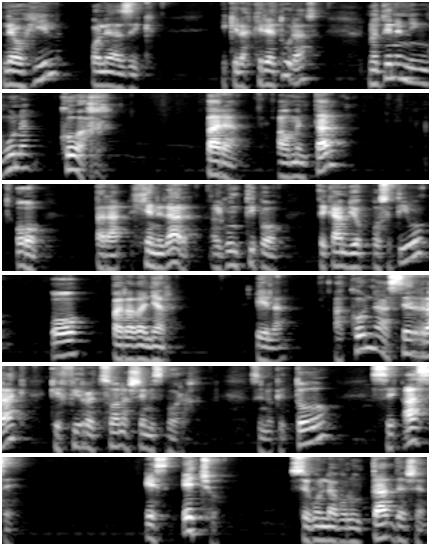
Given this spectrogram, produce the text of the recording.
leohil o leazik. Y que las criaturas no tienen ninguna coaj para aumentar o para generar algún tipo de cambio positivo o para dañar. Ela, akona hacer rak que firretzona shemis borach, sino que todo se hace, es hecho según la voluntad de Hashem.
